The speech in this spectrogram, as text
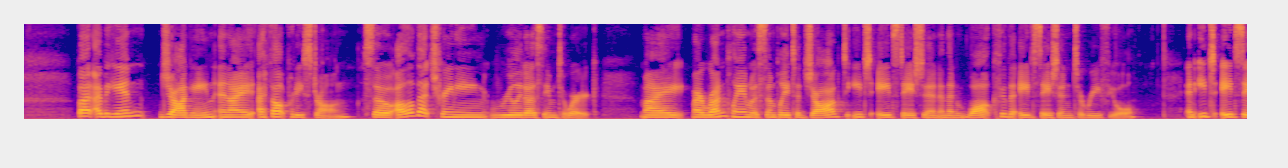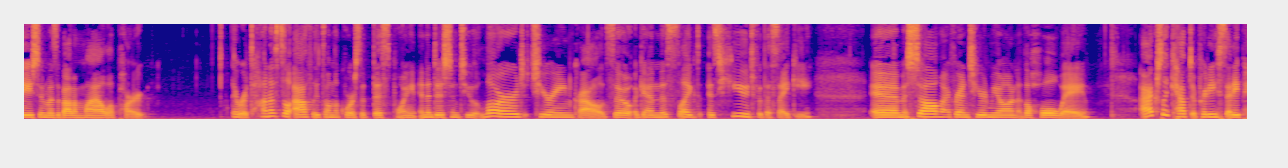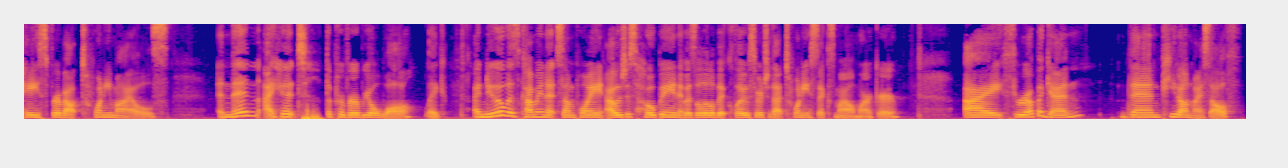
But I began jogging and I, I felt pretty strong. So all of that training really does seem to work. My my run plan was simply to jog to each aid station and then walk through the aid station to refuel. And each aid station was about a mile apart. There were a ton of still athletes on the course at this point, in addition to a large cheering crowd. So again, this like is huge for the psyche. And Michelle, my friend, cheered me on the whole way. I actually kept a pretty steady pace for about 20 miles. And then I hit the proverbial wall. Like I knew it was coming at some point. I was just hoping it was a little bit closer to that 26 mile marker. I threw up again, then peed on myself.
